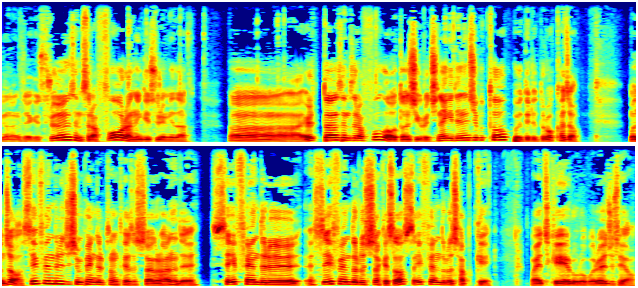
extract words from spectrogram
오늘의 기술은 샘스라4라는 기술입니다. 아, 일단 샘스라4가 어떤 식으로 진행이 되는지부터 보여드리도록 하죠. 먼저 세이프 핸들을 주신 pen grip 상태에서 시작을 하는데 세이프 핸들을 세이프 핸들로 시작해서 세이프 핸들로 잡게 YTK 롤오버를 해주세요.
